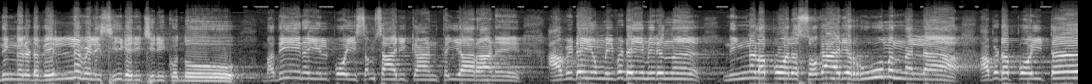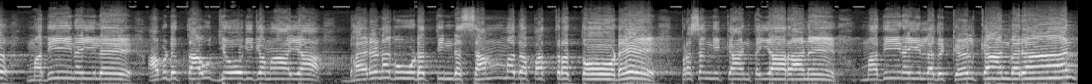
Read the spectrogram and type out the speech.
നിങ്ങളുടെ വെല്ലുവിളി സ്വീകരിച്ചിരിക്കുന്നു. മദീനയിൽ പോയി സംസാരിക്കാൻ തയ്യാറാണ്. അവിടെയും ഇവിടെയും ഇരുന്ന് നിങ്ങളെപ്പോലെ സ്വകാര്യ റൂമെന്നല്ല. അവിടെ പോയിട്ട് മദീനയിലെ അവിടുത്തെ ഔദ്യോഗികമായ ഭരണകൂടത്തിന്റെ സമ്മത പത്രത്തോടെ പ്രസംഗിക്കാൻ തയ്യാറാണ്. മദീനയിൽ അത് കേൾക്കാൻ വരാൻ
